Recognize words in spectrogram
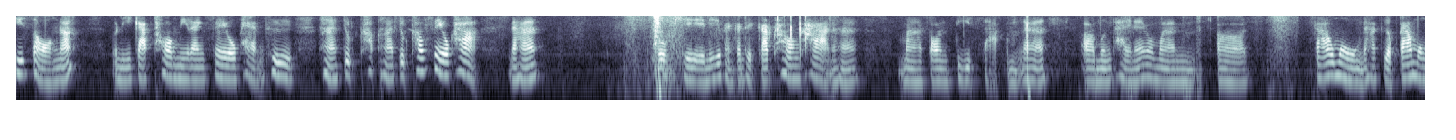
ที่สองนะ วันนี้กราฟทองมีแรงเซลล์แผนคือหาจุดหาจุดเข้าเซลล์ค่ะนะคะโอเค นี่คือแผนการเทรดกราฟทองค่ะนะคะมาตอนตีสามนะคะเออเมืองไทยนะประมาณเอ่อเก้าโมงนะคะ เกือบเก้าโมง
